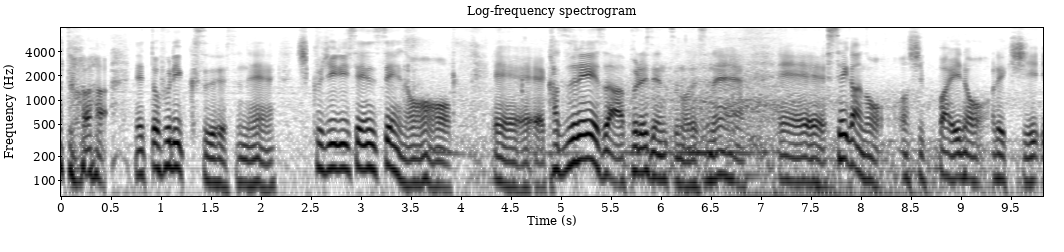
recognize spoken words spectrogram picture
あとはネットフリックスですねしくじり先生の、えー、カズレーザープレゼンツのですね、えー、セガの失敗の歴史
